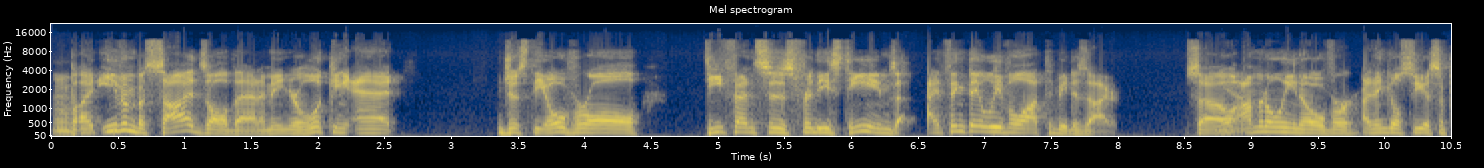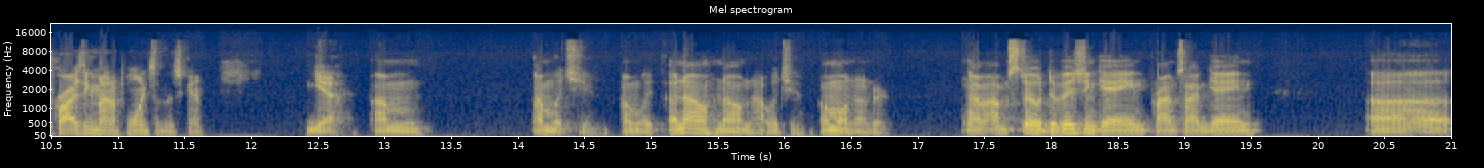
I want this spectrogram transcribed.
Mhm. But even besides all that, I mean, you're looking at just the overall defenses for these teams. I think they leave a lot to be desired. So Yeah. I'm going to lean over. I think you'll see a surprising amount of points in this game. Yeah, I'm I'm with you. I'm with uh, no, no, I'm not with you. I'm on under. I'm, I'm still division game, primetime game. Uh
